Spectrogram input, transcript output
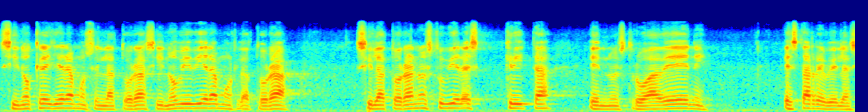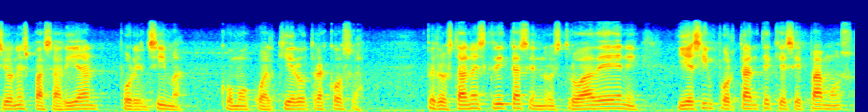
si no creyéramos en la Torá, si no viviéramos la Torá, si la Torá no estuviera escrita en nuestro ADN, estas revelaciones pasarían por encima, como cualquier otra cosa, pero están escritas en nuestro ADN y es importante que sepamos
